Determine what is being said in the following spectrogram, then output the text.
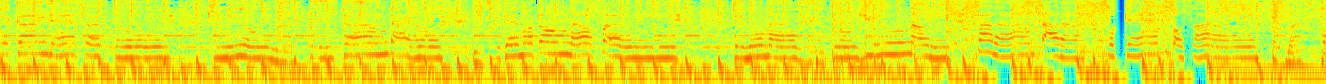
世界でずっと君を待っていたんだよいつでもどんな風にでもなれというのにタランタラポケットさん待った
